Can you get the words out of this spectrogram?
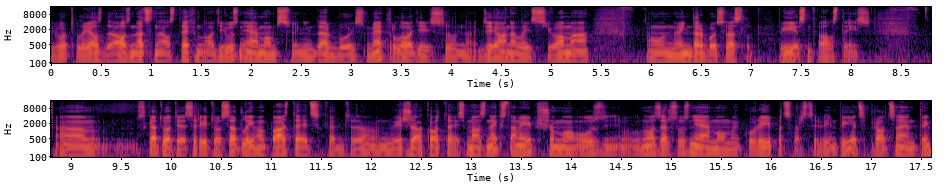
ļoti liels, daudz nacionāls tehnoloģiju uzņēmums. Viņi darbojas metroloģijas un geoanalīzes jomā, un viņi darbojas veseli 50 valstīs. Um, skatoties arī to sadalījumu, pārsteidz, ka um, virsā kotējas maz nekustamā īpašuma uz, nozares uzņēmumi, kuru īpatsvars ir 1,5%.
